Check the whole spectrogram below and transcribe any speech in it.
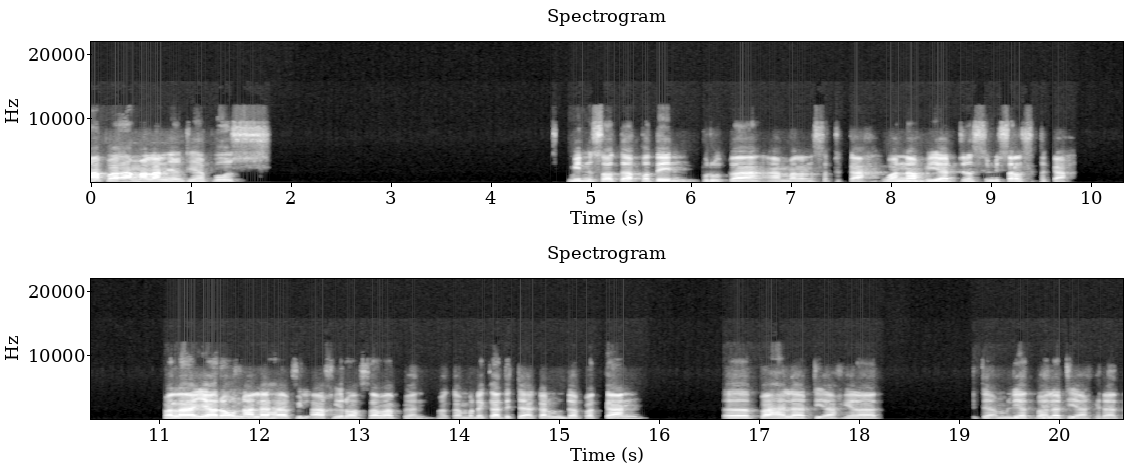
Apa amalan yang dihapus? Min sodakotin berupa amalan sedekah. Wanahwiyah dan semisal sedekah. Fala yarawna laha fil akhirah sawaban. Maka mereka tidak akan mendapatkan eh, pahala di akhirat. Tidak melihat pahala di akhirat.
